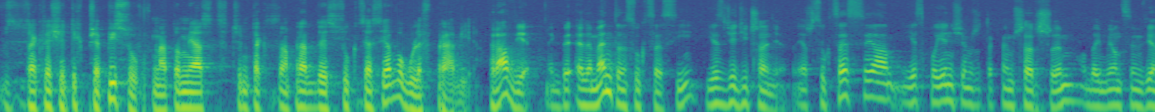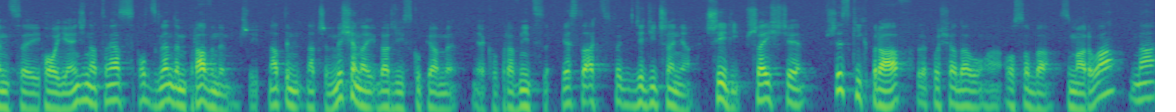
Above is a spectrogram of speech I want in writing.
w zakresie tych przepisów. Natomiast czym tak naprawdę jest sukcesja w ogóle w prawie? Prawie, jakby elementem sukcesji jest dziedziczenie, ponieważ sukcesja jest pojęciem, że tak powiem, szerszym, obejmującym więcej pojęć, natomiast pod względem prawnym, czyli na tym, na czym my się najbardziej skupiamy jako prawnicy, jest to aspekt dziedziczenia, czyli przejście wszystkich praw, które posiadała osoba zmarła, na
